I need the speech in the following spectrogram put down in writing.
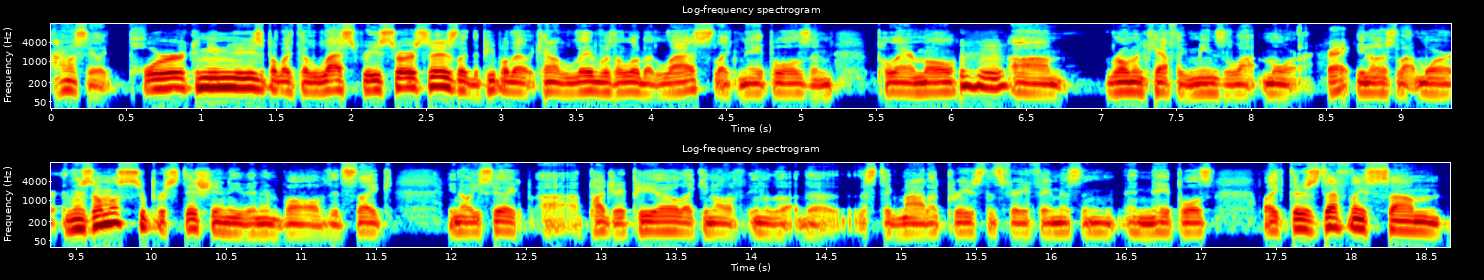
I don't want to say like poorer communities, but like the less resources, like the people that kind of live with a little bit less, like Naples and Palermo. Um, Roman Catholic means a lot more. Right. You know, there's a lot more, and there's almost superstition even involved. It's like, you know, you see like uh, Padre Pio, like you know, you know the, the, the stigmata priest that's very famous in, in Naples. Like, there's definitely some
